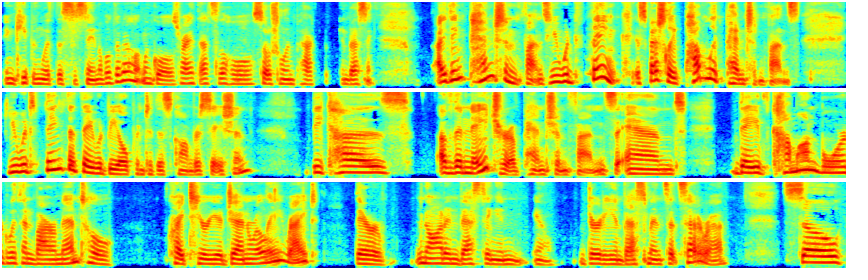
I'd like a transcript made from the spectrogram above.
in keeping with the sustainable development goals, right? That's the whole social impact investing. I think pension funds, you would think, especially public pension funds, you would think that they would be open to this conversation because of the nature of pension funds. And they've come on board with environmental criteria generally, right? They're not investing in, you know, dirty investments, et cetera. So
